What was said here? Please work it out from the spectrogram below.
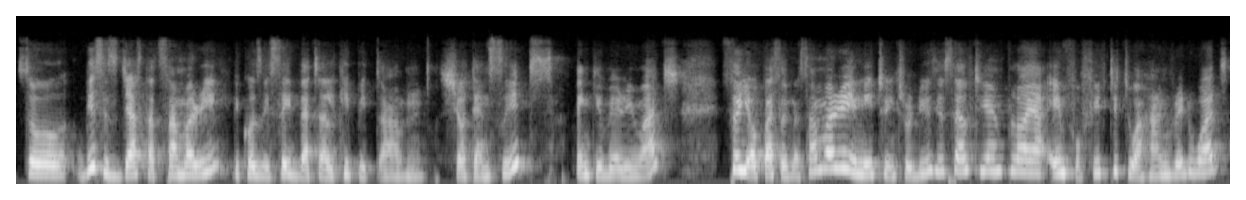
So this is just a summary because we said that I'll keep it um, short and sweet. Thank you very much. So your personal summary, you need to introduce yourself to your employer, aim for 50 to 100 words.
